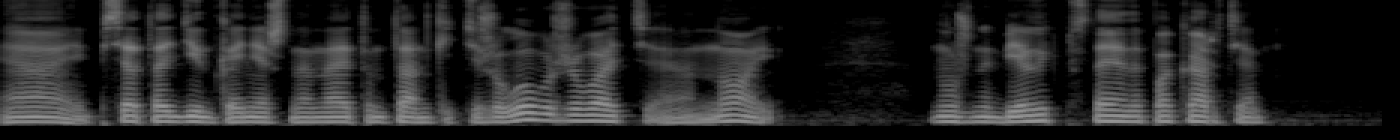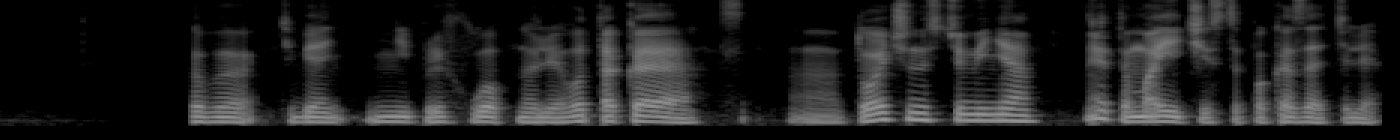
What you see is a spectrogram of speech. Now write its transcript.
51, э, конечно, на этом танке тяжело выживать, э, но нужно бегать постоянно по карте, чтобы тебя не прихлопнули. Вот такая э, точность у меня. Это мои чисто показатели.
